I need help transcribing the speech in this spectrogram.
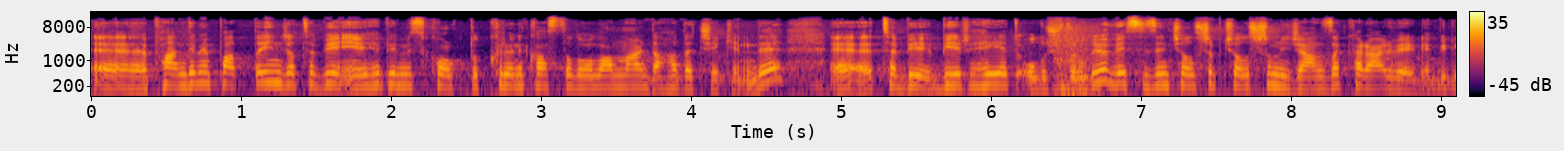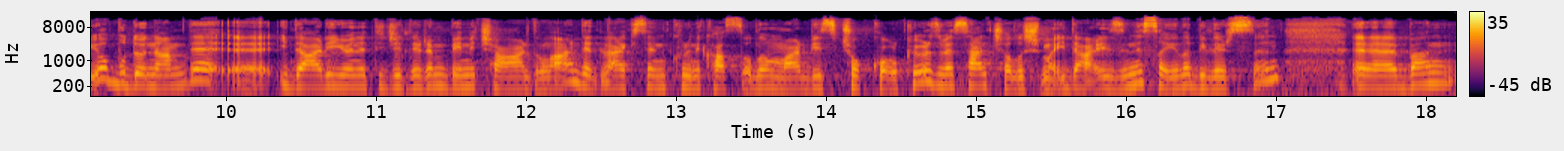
E, pandemi patlayınca tabii e, hepimiz korktuk. Kronik hastalığı olanlar daha da çekindi. E, tabii bir heyet oluşturuluyor ve sizin çalışıp çalışılmayacağınıza karar verilebiliyor. Bu dönemde e, idari yöneticilerim beni çağırdılar. Dediler ki senin kronik hastalığın var. Biz çok korkuyoruz ve sen çalışma. idari izni sayılabilirsin. E, ben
